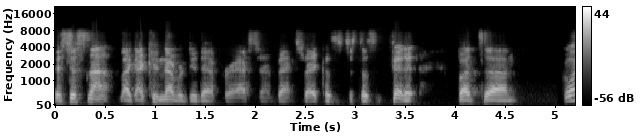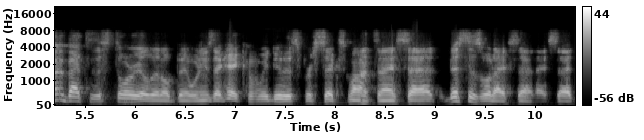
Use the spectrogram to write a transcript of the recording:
It's just not like I could never do that for Astor and Banks, right? Because it just doesn't fit it. But um, going back to the story a little bit, when he's like, "Hey, can we do this for six months?" and I said, "This is what I said." I said,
